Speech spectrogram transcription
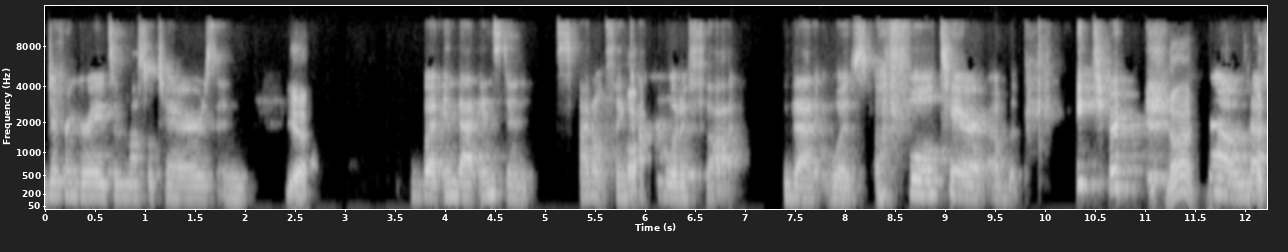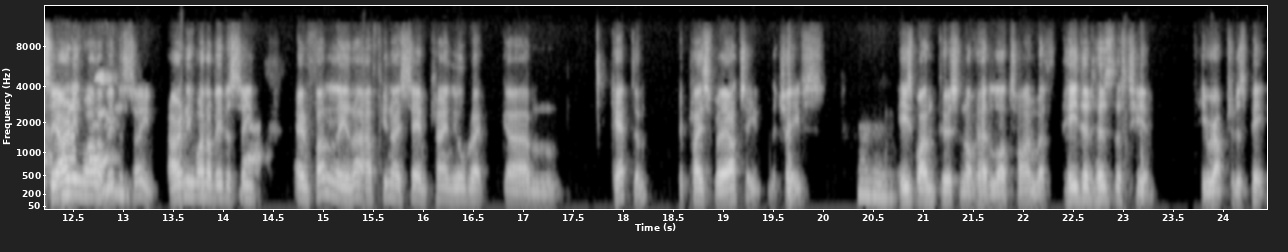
different grades of muscle tears and yeah. But in that instance, I don't think oh. I would have thought that it was a full tear of the picture. No, no, no. It's the only one I've ever seen. Only one I've ever seen. Yeah and funnily enough, you know Sam Cane, the All Black um, captain who plays for our team, the Chiefs. Mm-hmm. He's one person I've had a lot of time with. He did his this year. He ruptured his pec,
